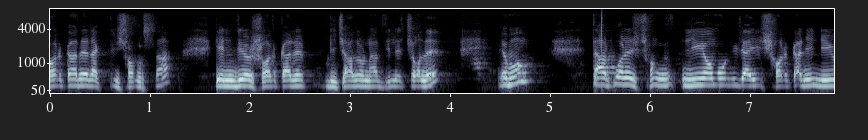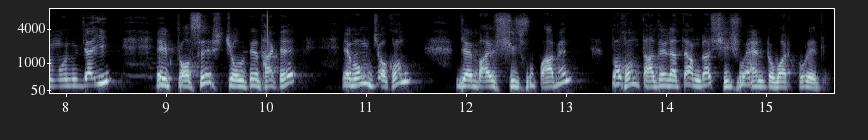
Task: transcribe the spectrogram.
সরকারের একটি সংস্থা, কেন্দ্রীয় সরকারের পরিচালনাধীনে চলে এবং তারপরে নিয়ম অনুযায়ী, সরকারি নিয়ম অনুযায়ী এই প্রসেস চলতে থাকে এবং যখন যে শিশু পাবেন তখন তাদের হাতে আমরা শিশু হ্যান্ড ওভার করে দিই।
